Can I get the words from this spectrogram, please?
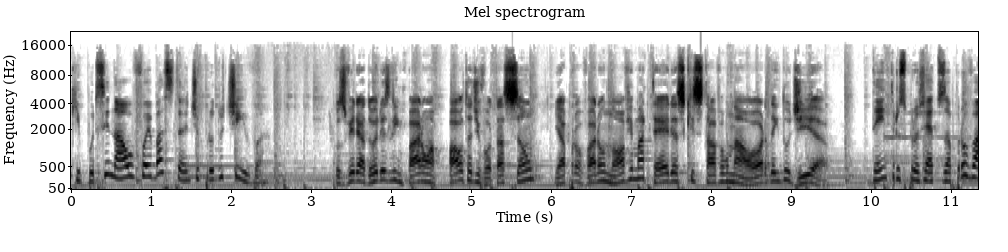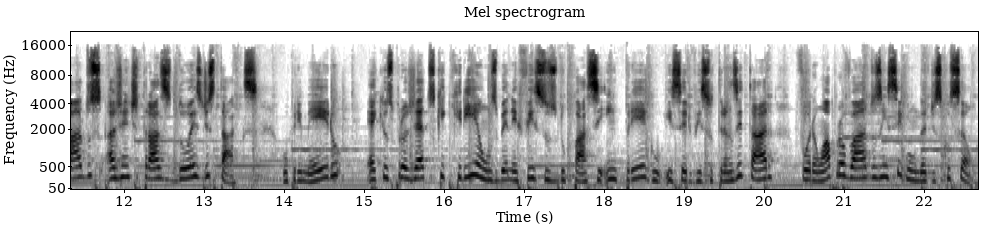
que por sinal foi bastante produtiva. Os vereadores limparam a pauta de votação e aprovaram nove matérias que estavam na ordem do dia. Dentre os projetos aprovados, a gente traz dois destaques. O primeiro é que os projetos que criam os benefícios do passe emprego e serviço transitar foram aprovados em segunda discussão.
